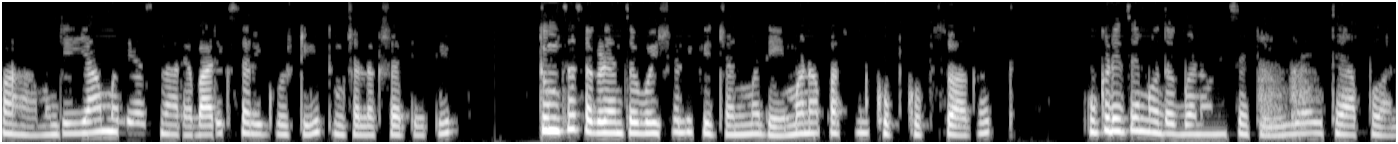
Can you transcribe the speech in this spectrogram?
पहा. म्हणजे यामध्ये असणाऱ्या बारीक सारीक गोष्टी तुमच्या लक्षात येतील. तुमचं सगळ्यांचं वैशाली किचनमध्ये मनापासून खूप खूप स्वागत. उकडीचे मोदक बनवण्यासाठी या इथे आपण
